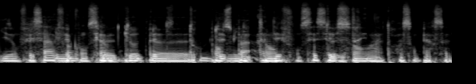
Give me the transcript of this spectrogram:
ils ont fait ça afin que d'autres euh, troupes de militants. défoncer ces 200 à 300 personnes.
